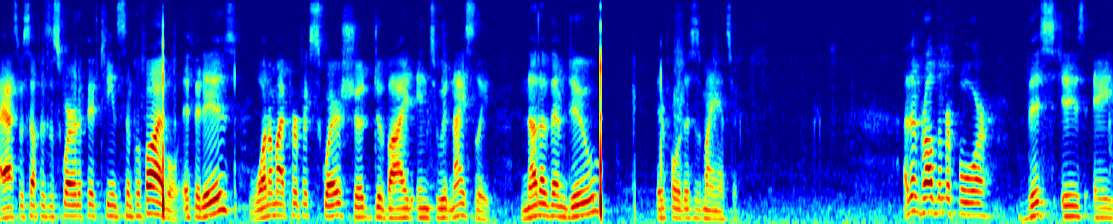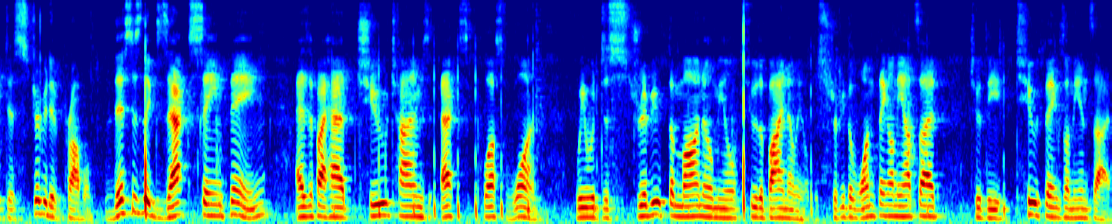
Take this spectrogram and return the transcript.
I ask myself, is the square root of 15 simplifiable? If it is, one of my perfect squares should divide into it nicely. None of them do, therefore this is my answer. And then problem number four, this is a distributive problem. This is the exact same thing as if I had 2 times x plus 1. We would distribute the monomial to the binomial. Distribute the one thing on the outside to the two things on the inside.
